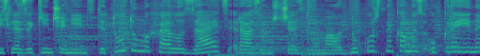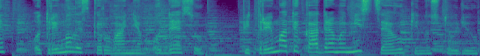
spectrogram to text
Після закінчення інституту Михайло Заєць разом ще з двома однокурсниками з України отримали скерування в Одесу підтримати кадрами місцеву кіностудію,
